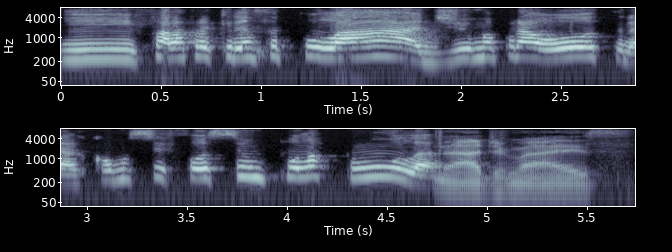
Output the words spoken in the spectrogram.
e falar para a criança pular de uma para outra, como se fosse um pula-pula. Ah, demais.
